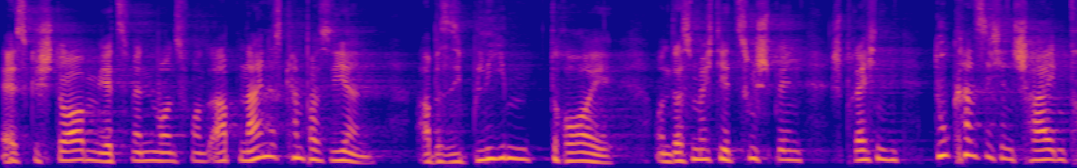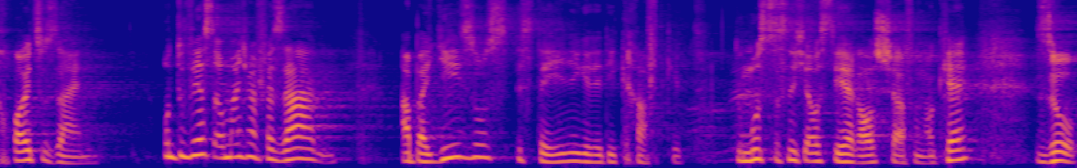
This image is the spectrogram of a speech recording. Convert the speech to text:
er ist gestorben, jetzt wenden wir uns von uns ab. Nein, es kann passieren. Aber sie blieben treu. Und das möchte ich dir zusprechen. Du kannst dich entscheiden, treu zu sein. Und du wirst auch manchmal versagen. Aber Jesus ist derjenige, der die Kraft gibt. Du musst es nicht aus dir herausschaffen, okay? So,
